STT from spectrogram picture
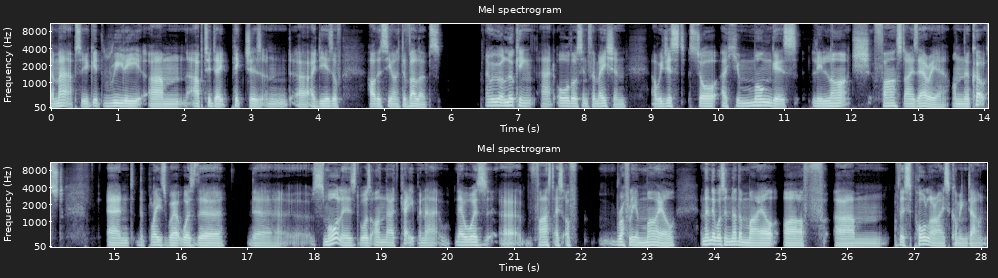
the map. So you get really um, up to date pictures and uh, ideas of how the sea ice develops. And we were looking at all those information, and we just saw a humongously large fast ice area on the coast. And the place where it was the the smallest was on that cape, and uh, there was uh, fast ice of roughly a mile, and then there was another mile of um, of this polar ice coming down.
